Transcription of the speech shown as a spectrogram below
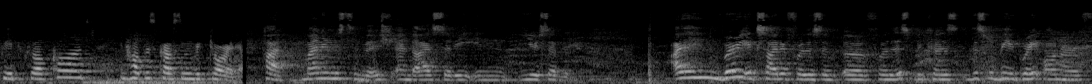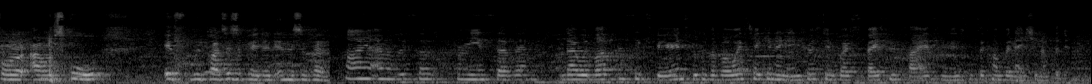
12 College in Hoppers Crossing, Victoria. Hi, my name is Tavish and I study in year 7. I am very excited for this, uh, for this because this would be a great honor for our school if we participated in this event. Hi, I'm Alyssa from Year 7 and I would love this experience because I've always taken an interest in both space and science and this is a combination of the two.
